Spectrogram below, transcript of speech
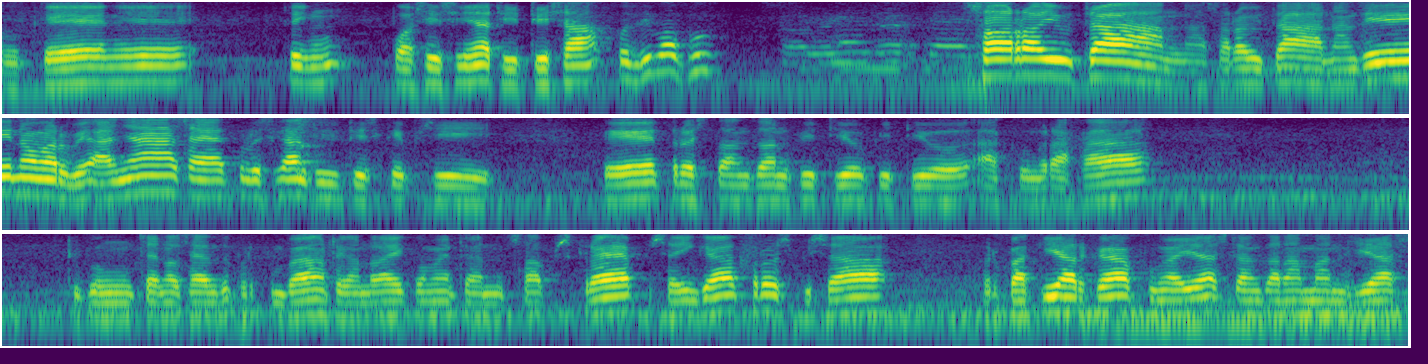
Oke ini ting posisinya di desa. Pundi Pak Bu? Soroyudan. Nah Soroyudan. Nanti nomor WA nya saya tuliskan di deskripsi. Oke terus tonton video-video Agung Raha Dukung channel saya untuk berkembang dengan like, komen, dan subscribe Sehingga terus bisa berbagi harga bunga hias dan tanaman hias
